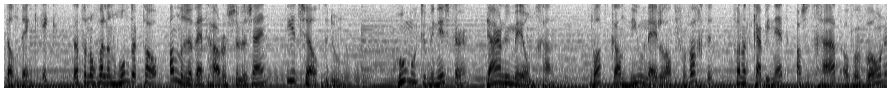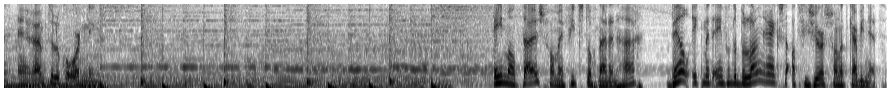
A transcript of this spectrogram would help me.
dan denk ik dat er nog wel een honderdtal andere wethouders zullen zijn die hetzelfde doen. Hoe moet de minister daar nu mee omgaan? Wat kan Nieuw-Nederland verwachten van het kabinet als het gaat over wonen en ruimtelijke ordening? Eenmaal thuis van mijn fietstocht naar Den Haag bel ik met een van de belangrijkste adviseurs van het kabinet.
